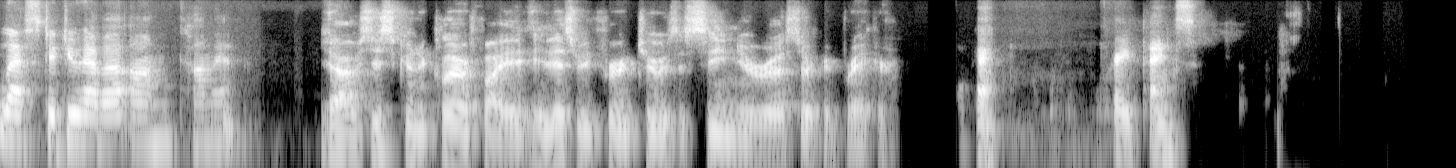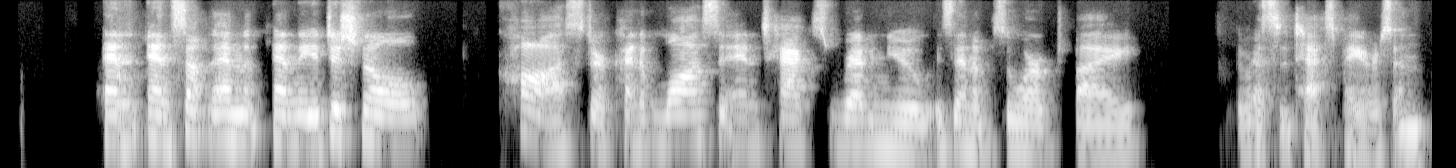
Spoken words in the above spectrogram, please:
Les, did you have a um comment? Yeah, I was just going to clarify, it it is referred to as a senior uh, circuit breaker. Okay. Great, thanks. And and some and and the additional cost or kind of loss in tax revenue is then absorbed by the rest of the taxpayers in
